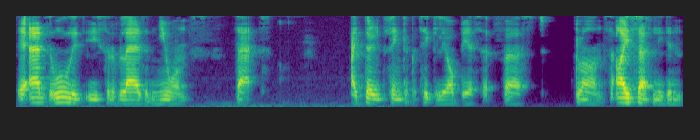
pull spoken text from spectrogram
it adds all these sort of layers of nuance that I don't think are particularly obvious at first glance. I certainly didn't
